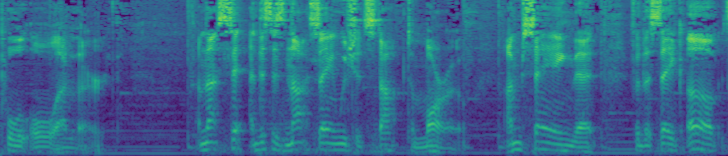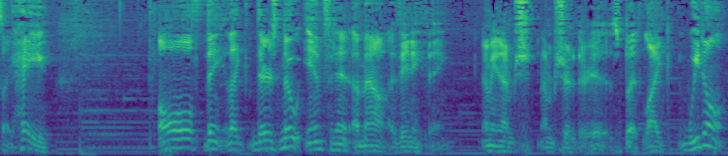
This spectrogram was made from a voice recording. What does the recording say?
pull oil out of the earth. I'm not saying this is not saying we should stop tomorrow. I'm saying that for the sake of, it's like, hey, all things like there's no infinite amount of anything. I mean, I'm I'm sure there is, but like we don't.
